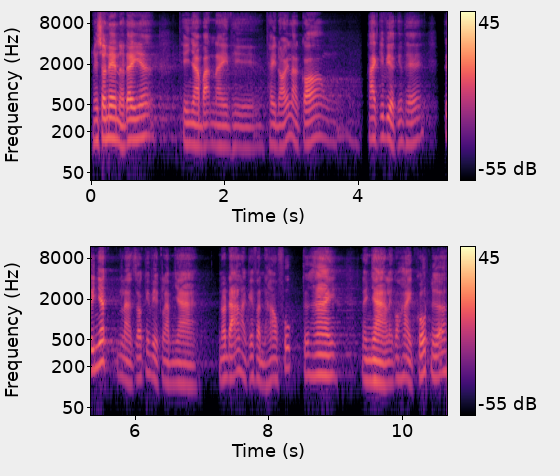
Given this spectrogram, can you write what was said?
Thế cho nên ở đây ấy, thì nhà bạn này thì thầy nói là có hai cái việc như thế. Thứ nhất là do cái việc làm nhà nó đã là cái phần hao phúc. Thứ hai là nhà lại có hài cốt nữa.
